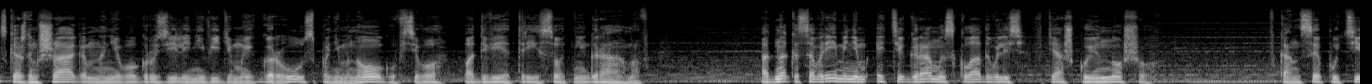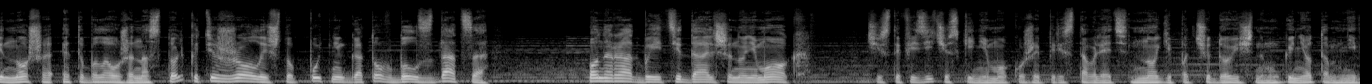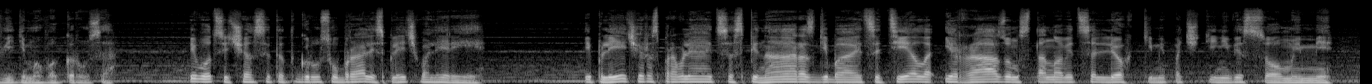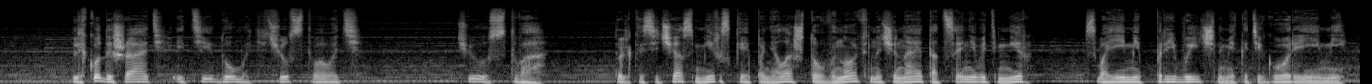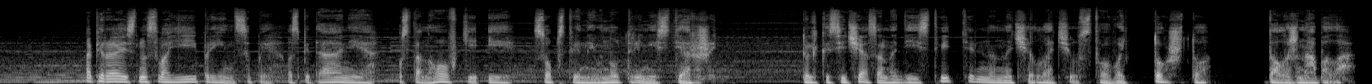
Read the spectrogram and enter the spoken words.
с каждым шагом на него грузили невидимый груз понемногу, всего по две-три сотни граммов. Однако со временем эти граммы складывались в тяжкую ношу. В конце пути ноша эта была уже настолько тяжелой, что путник готов был сдаться. Он рад бы идти дальше, но не мог. Чисто физически не мог уже переставлять ноги под чудовищным гнетом невидимого груза. И вот сейчас этот груз убрали с плеч Валерии. И плечи расправляются, спина разгибается, тело и разум становятся легкими, почти невесомыми. Легко дышать, идти, думать, чувствовать. Чувства. Только сейчас Мирская поняла, что вновь начинает оценивать мир своими привычными категориями, опираясь на свои принципы, воспитания, установки и собственный внутренний стержень. Только сейчас она действительно начала чувствовать то, что должна была.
